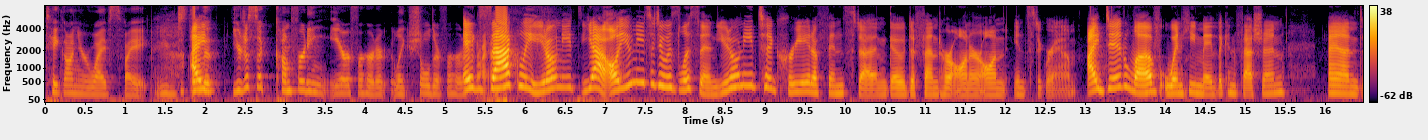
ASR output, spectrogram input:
take on your wife's fight. You just I- I, you're just a comforting ear for her to like shoulder for her. Exactly. You don't need yeah, all you need to do is listen. You don't need to create a finsta and go defend her honor on Instagram. I did love when he made the confession and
